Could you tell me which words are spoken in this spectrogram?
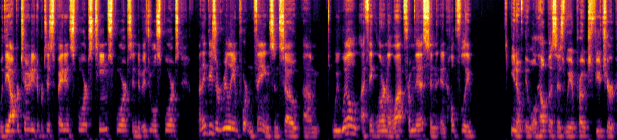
with the opportunity to participate in sports, team sports, individual sports. I think these are really important things. And so um, we will, I think, learn a lot from this and, and hopefully, you know, it will help us as we approach future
